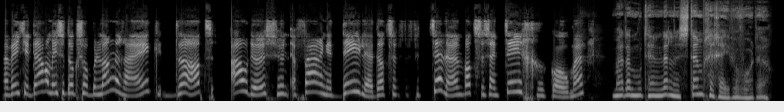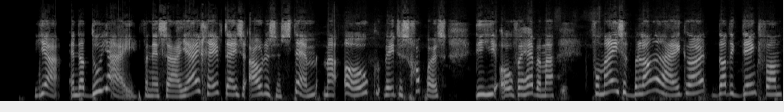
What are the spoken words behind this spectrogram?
Maar weet je, daarom is het ook zo belangrijk dat ouders hun ervaringen delen. Dat ze vertellen wat ze zijn tegengekomen. Maar dan moet hen wel een stem gegeven worden. Ja, en dat doe jij, Vanessa. Jij geeft deze ouders een stem, maar ook wetenschappers die hierover hebben. Maar voor mij is het belangrijker dat ik denk van,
